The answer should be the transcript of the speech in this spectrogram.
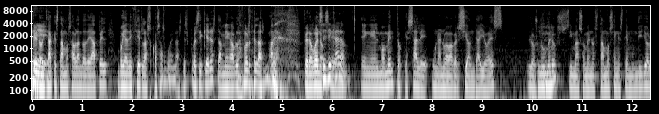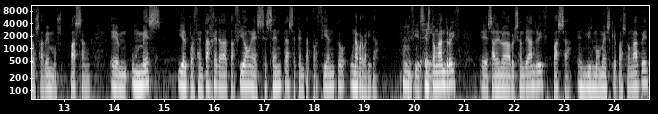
Pero ya que estamos hablando de Apple, voy a decir las cosas buenas. Después, si quieres, también hablamos de las malas. Pero bueno, en, el momento que sale una nueva versión de iOS, los números, si más o menos estamos en este mundillo, lo sabemos. Pasan em, un mes y el porcentaje de adaptación es 60, 70%, una barbaridad. Es hmm, decir, esto en Android eh, sale nueva versión de Android, pasa el mismo mes que pasó en Apple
